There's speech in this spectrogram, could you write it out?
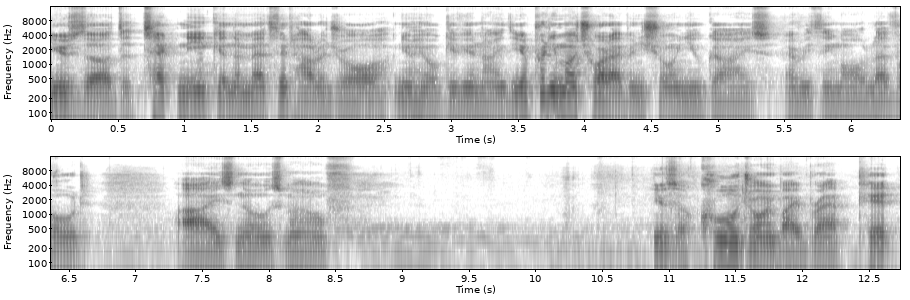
Here's the, the technique and the method, how to draw. You know, he'll give you an idea. Pretty much what I've been showing you guys. Everything all leveled. Eyes, nose, mouth. Here's a cool drawing by Brad Pitt.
